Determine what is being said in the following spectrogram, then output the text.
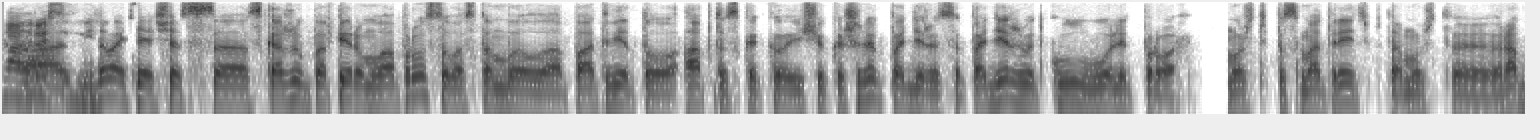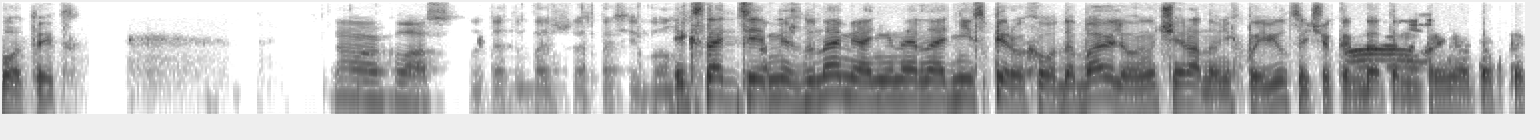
Да, а, давайте я сейчас а, скажу по первому вопросу. У вас там был а, по ответу Aptos, какой еще кошелек поддерживается. Поддерживает Cool Wallet Pro. Можете посмотреть, потому что работает. Ну, класс. Вот это большое спасибо. И, кстати, между нами они, наверное, одни из первых его добавили. Он очень рано у них появился, еще когда там про него только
